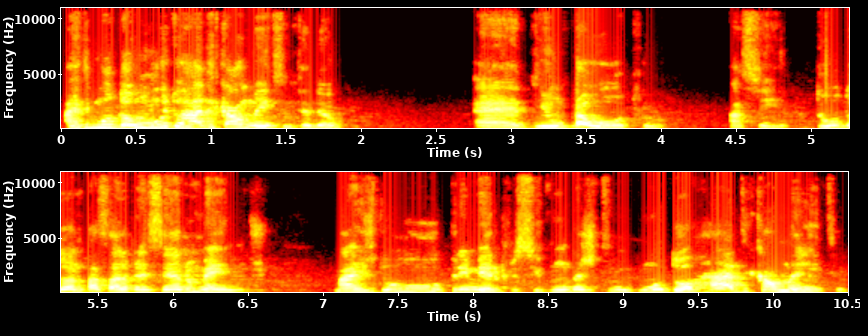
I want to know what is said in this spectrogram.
A gente mudou muito radicalmente, entendeu? É, de um para o outro. Assim, do, do ano passado para esse ano, menos. Mas do primeiro para o segundo, a gente mudou radicalmente.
